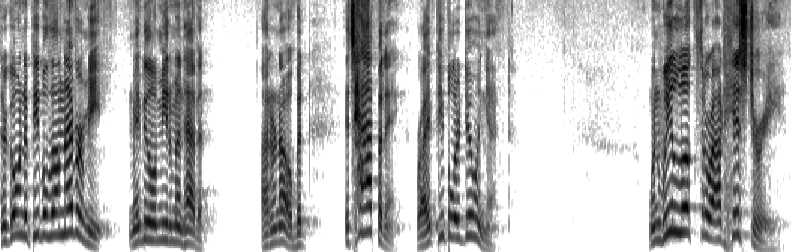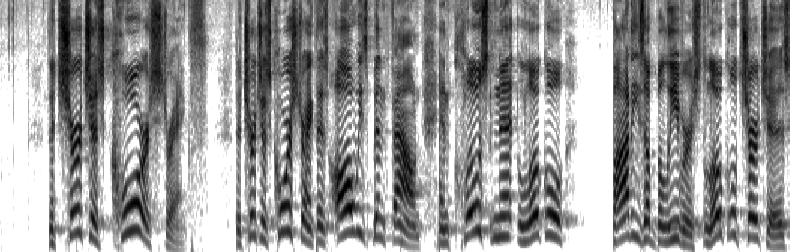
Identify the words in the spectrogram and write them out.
they're going to people they'll never meet. Maybe they'll meet them in heaven. I don't know. But it's happening, right? People are doing it. When we look throughout history, the church's core strength, the church's core strength has always been found in close knit local bodies of believers, local churches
